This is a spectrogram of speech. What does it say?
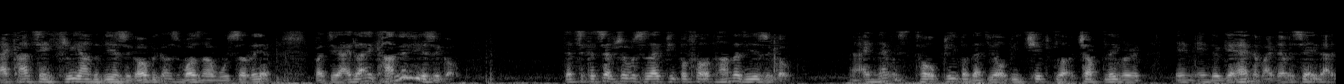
I can't say 300 years ago because there was no Mussar there, but I like 100 years ago. That's a conception of like people thought 100 years ago. I never told people that you'll be chipped, chopped liver in, in the Gehenna. I never say that.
